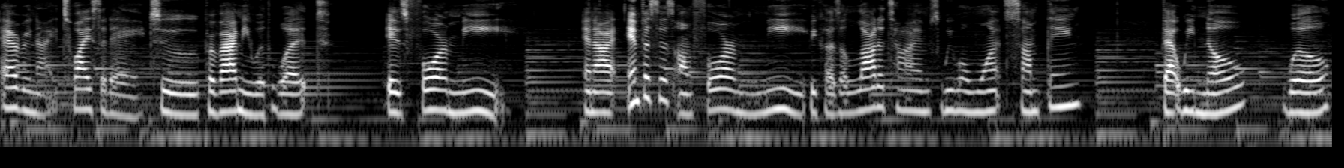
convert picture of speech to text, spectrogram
every night, twice a day to provide me with what is for me and I emphasis on for me because a lot of times we will want something that we know will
